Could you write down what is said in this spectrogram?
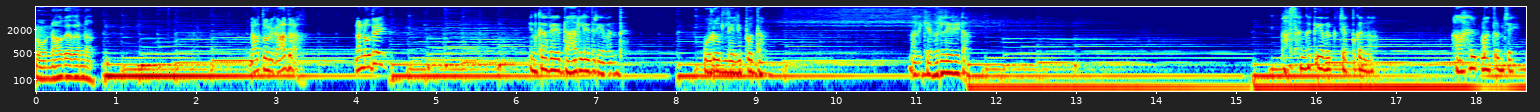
నువ్వు ఉన్నావు కదన్నా. నాతోని కాదురా. నన్ను వదిలేయి. ఇంకా వేరే దారి లేదు రేవంత్. ఓ రోజులు వెళ్ళిపోద్దాం. మనకెవరు లేరిట. మా సంగతి ఎవరికి చెప్పకన్నా? ఆ హెల్ప్ మాత్రం చేయి.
